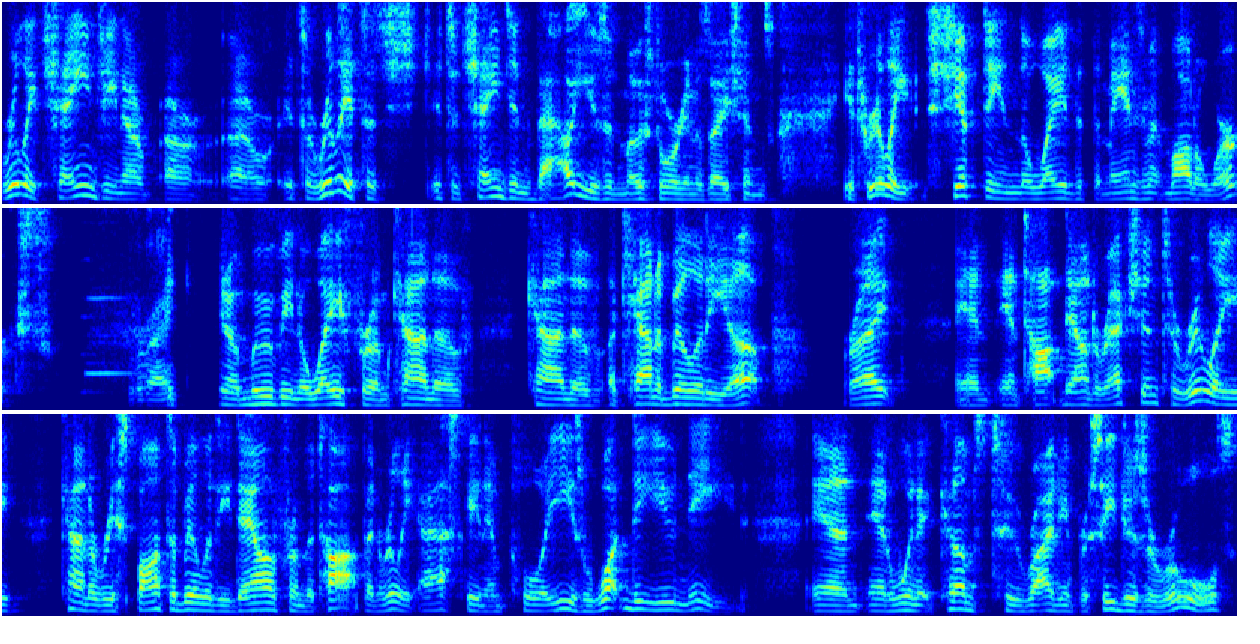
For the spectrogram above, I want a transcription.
really changing our, our, our it's a really it's a it's a change in values in most organizations it's really shifting the way that the management model works right. You know moving away from kind of kind of accountability up right and and top down direction to really kind of responsibility down from the top and really asking employees what do you need? And and when it comes to writing procedures or rules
